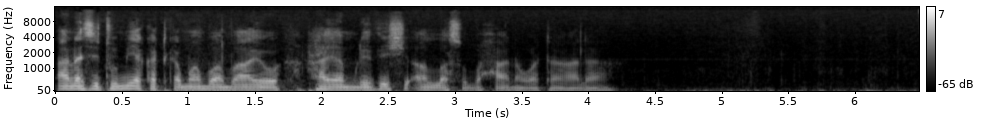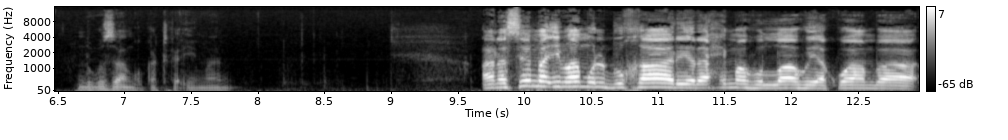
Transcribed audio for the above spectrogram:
anazitumia katika mambo ambayo hayamridhishi allah subhanahu wa taala. Ndugu zangu katika imani. Anasema imamu lbukhari rahimahullahu ya kwamba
